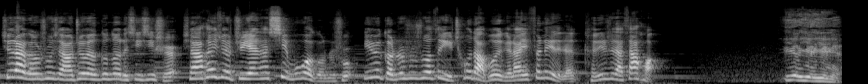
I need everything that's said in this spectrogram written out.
就在耿直叔想要追问更多的信息时，小黑却直言他信不过耿直叔，因为耿直叔说自己抽到不会给垃圾分类的人，肯定是在撒谎。いやいやいやいや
